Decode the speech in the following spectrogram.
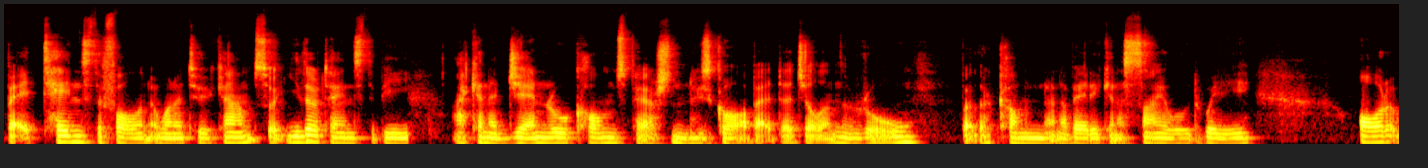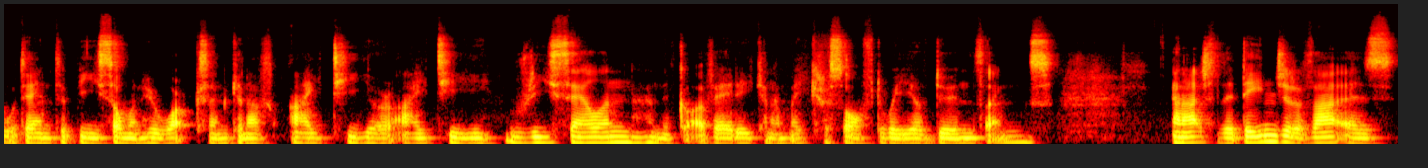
but it tends to fall into one or two camps. So it either tends to be a kind of general comms person who's got a bit of digital in the role, but they're coming in a very kind of siloed way. Or it will tend to be someone who works in kind of IT or IT reselling and they've got a very kind of Microsoft way of doing things. And actually, the danger of that is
